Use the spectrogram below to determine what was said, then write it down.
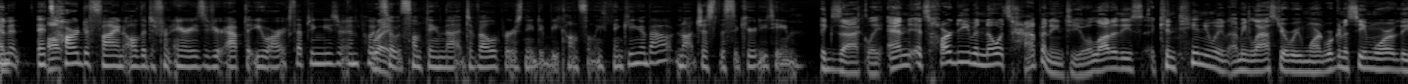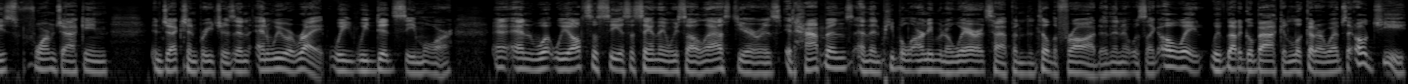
And, And it, it's all- hard to find all the different areas of your app that you are accepting user input. Right. So it's something that developers need to be constantly thinking about, not just the security team. Exactly. And it's hard to even know what's happening to you. A lot of these continuing, I mean, last year we warned we're going to see more of these form jacking injection breaches. And, and we were right. We, we did see more. And, and what we also see is the same thing we saw last year is it happens and then people aren't even aware it's happened until the fraud. And then it was like, oh, wait, we've got to go back and look at our website. Oh, gee,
